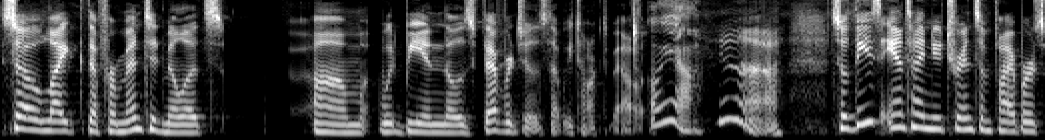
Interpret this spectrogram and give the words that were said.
So, like the fermented millets, um, would be in those beverages that we talked about. Oh, yeah. Yeah. So these anti nutrients and fibers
